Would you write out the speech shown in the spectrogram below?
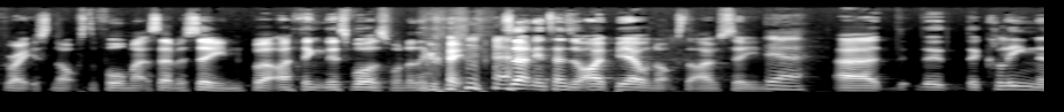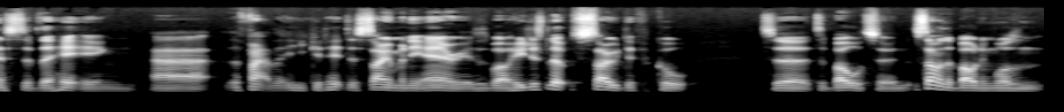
greatest knocks the format's ever seen. But I think this was one of the great, certainly in terms of IPL knocks that I've seen. Yeah. Uh, the, the cleanness of the hitting, uh, the fact that he could hit to so many areas as well. He just looked so difficult to to bowl to, and some of the bowling wasn't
